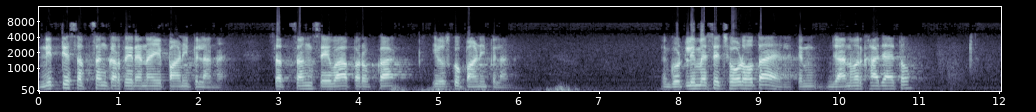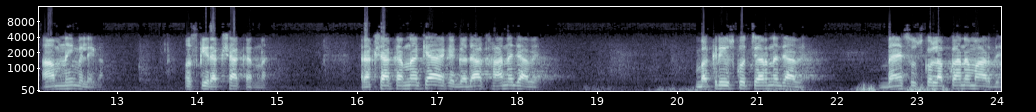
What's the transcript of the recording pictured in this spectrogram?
नित्य सत्संग करते रहना, ये पानी पिलाना है। सत्संग, सेवा, परोपकार, ये उसको पानी पिलाना। गुटली में से छोड़ होता है, लेकिन जानवर खा जाए तो आम नहीं मिलेगा। उसकी रक्षा करना। रक्षा करना क्या है कि गधा खा न जावे, बकरी उसको चर न जावे, भैंस उसको लपका न मार दे,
